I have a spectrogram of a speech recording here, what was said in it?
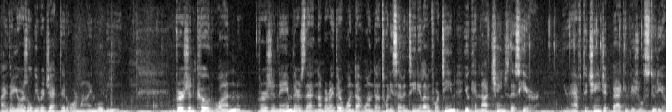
Either yours will be rejected or mine will be. Version code 1, version name, there's that number right there, 1.1.2017-1114. You cannot change this here. You have to change it back in Visual Studio.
